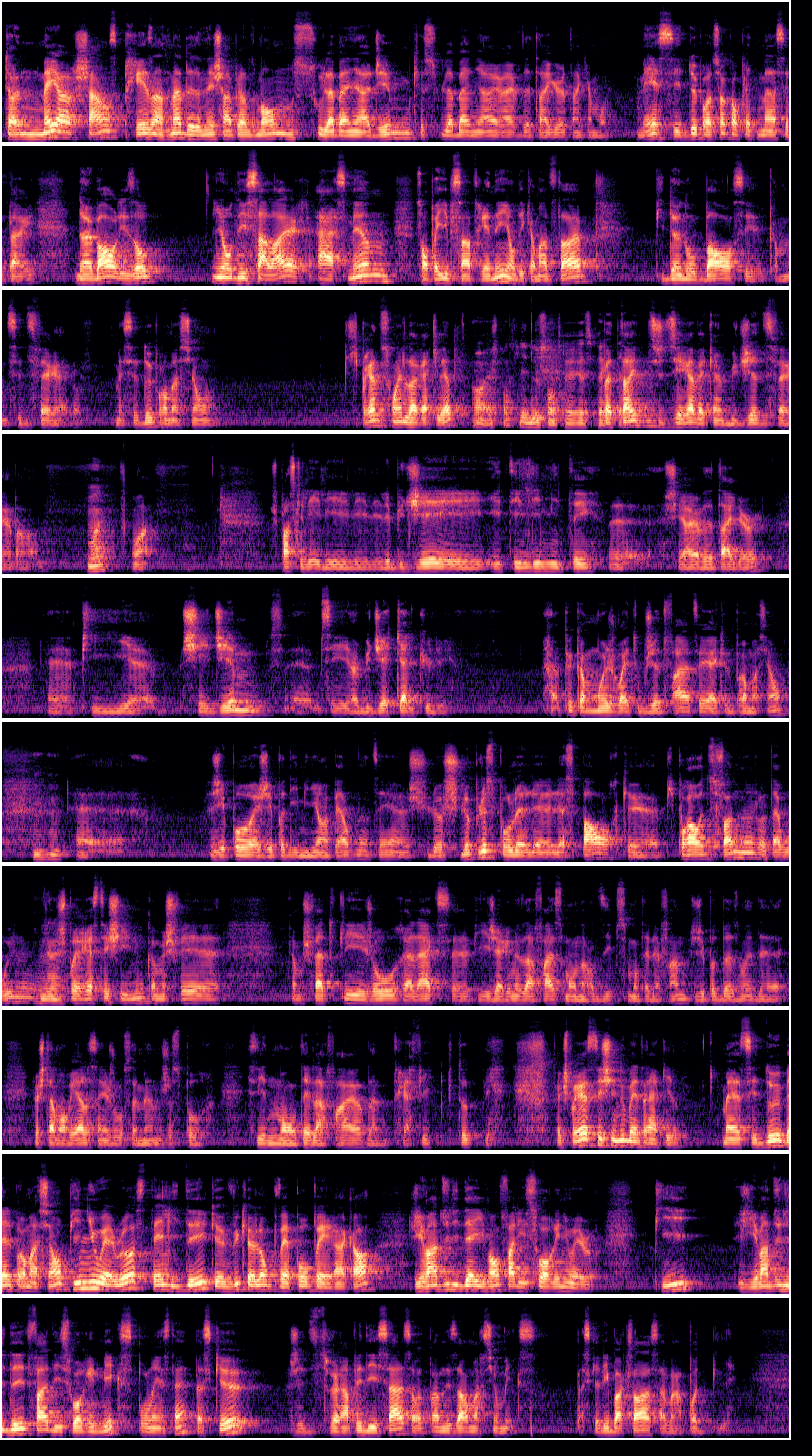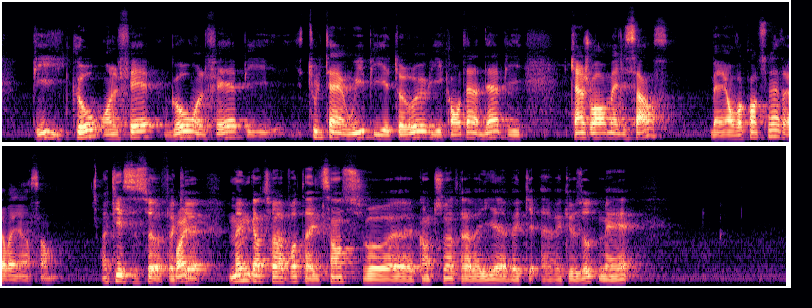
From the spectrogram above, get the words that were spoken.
tu as une meilleure chance présentement de devenir champion du monde sous la bannière Jim que sous la bannière of the Tiger, tant qu'à moi. Mais c'est deux productions complètement séparées. D'un bord, les autres, ils ont des salaires à la semaine, sont payés pour s'entraîner, ils ont des commanditaires. Puis d'un autre bord, c'est comme c'est différent. là. Mais c'est deux promotions qui prennent soin de leur athlète. Ouais, je pense que les deux sont très respectables. Peut-être, je dirais, avec un budget différent, par exemple. Ouais. Ouais. Je pense que les- les- les- le budget est- était limité euh, chez Eye of the Tiger. Euh, Puis euh, chez Jim, c'est- un budget calculé. Un peu comme moi, je vais être obligé de faire avec une promotion. Euh, j'ai pas, j'ai pas des millions à perdre. Je suis là, là plus pour le, le- le sport que. Puis pour avoir du fun, je vais t'avouer. Ouais. Je pourrais rester chez nous comme je fais. comme je fais à tous les jours, relax, euh, puis gérer mes affaires sur mon ordi puis sur mon téléphone. Puis j'ai pas besoin de. Là, je suis à Montréal cinq jours semaine juste pour essayer de monter l'affaire dans le trafic puis tout. Puis... Fait que je pourrais rester chez nous bien tranquille. Mais c'est deux belles promotions. Puis New Era, c'était l'idée que vu que là, on pouvait pas opérer encore, j'ai vendu l'idée à Yvon de faire les soirées New Era. Puis j'ai vendu l'idée de faire des soirées mix pour l'instant parce que j'ai dit tu veux remplir des salles, ça va te prendre des arts martiaux mix. Parce que les boxeurs, ça vend pas de billets. Puis go, on le fait, go, on le fait, puis tout le temps oui, puis il est heureux, puis il est content là-dedans, puis quand je vais avoir ma licence, ben on va continuer à travailler ensemble. Ok, c'est ça. Fait Ouais. que même quand tu vas avoir ta licence, tu vas euh, continuer à travailler avec, avec eux autres, mais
